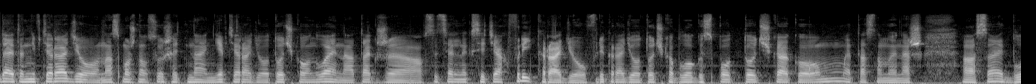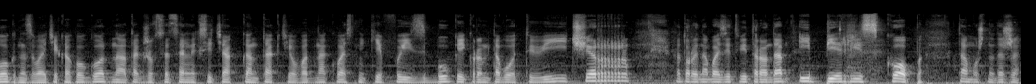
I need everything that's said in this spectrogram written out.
Да, это нефтерадио. Нас можно услышать на нефтерадио.онлайн, а также в социальных сетях Freak Radio, freakradio.blogspot.com. Это основной наш а, сайт, блог, называйте как угодно, а также в социальных сетях ВКонтакте, в Одноклассники, Facebook и, кроме того, Твичер, который на базе Твиттера, да, и Перископ. Там можно даже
